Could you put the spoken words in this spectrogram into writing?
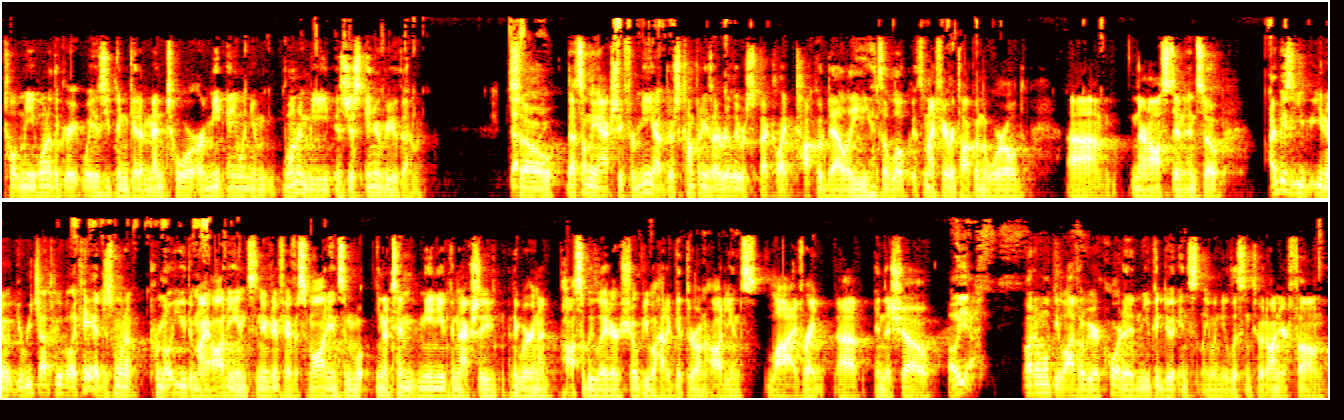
told me one of the great ways you can get a mentor or meet anyone you want to meet is just interview them. So that's something actually for me. uh, There's companies I really respect, like Taco Deli. It's a local. It's my favorite taco in the world. Um, and they're in Austin, and so I basically, you, you know, you reach out to people like, hey, I just want to promote you to my audience, and even if you have a small audience, and you know, Tim, me and you can actually, I think we're going to possibly later show people how to get their own audience live, right, uh, in the show. Oh yeah, Well, it won't be live; it'll be recorded, and you can do it instantly when you listen to it on your phone.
